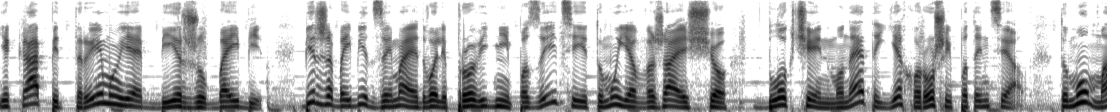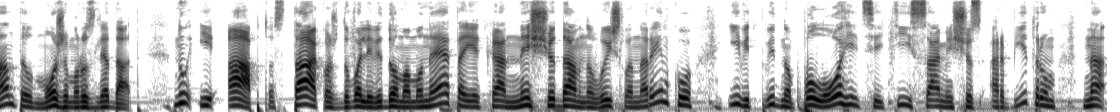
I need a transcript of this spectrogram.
яка підтримує біржу Bybit. Біржа Bybit займає доволі провідні позиції, тому я вважаю, що в блокчейн монети є хороший потенціал. Тому Mantle можемо розглядати. Ну і Aptos також доволі відома монета, яка нещодавно вийшла на ринку, і відповідно по логіці, тій самі, що з Arbitrum, на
